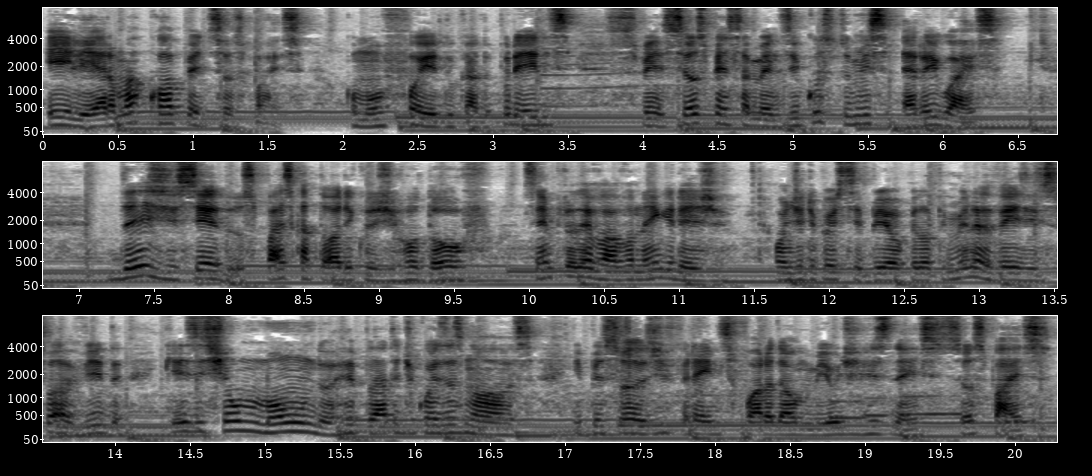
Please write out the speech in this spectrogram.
Ele era uma cópia de seus pais. Como foi educado por eles, seus pensamentos e costumes eram iguais. Desde cedo, os pais católicos de Rodolfo sempre o levavam na igreja, onde ele percebeu pela primeira vez em sua vida que existia um mundo repleto de coisas novas e pessoas diferentes fora da humilde residência de seus pais.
